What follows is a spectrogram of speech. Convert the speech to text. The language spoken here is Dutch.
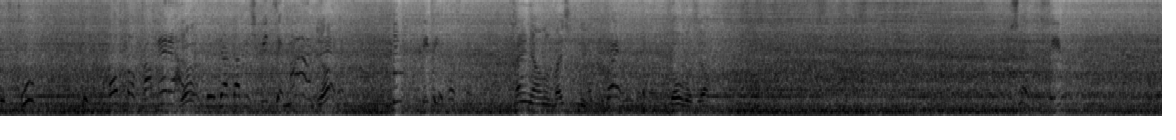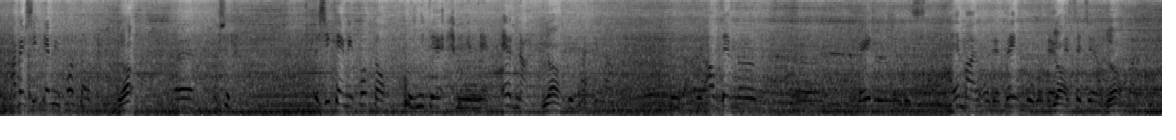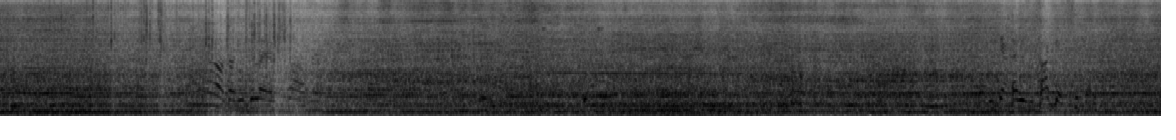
Das, du bist gut. Du Foto, Kamera, Ja. du, da, da bist spitze. Ja. Wie viel kostet? Keine Ahnung, weiß ich nicht. 300 Euro. Sowas, ja. Schön? Aber schicke mir Foto. Ja, Äh, schick, schicke mir Foto mit, äh, mit Erna. ja, Die hat gemacht. Und auf dem äh, playground with his email or their Facebook ou their yeah. messenger. Tá yeah. Oh, dat is de left. Daar is een pakje, super.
